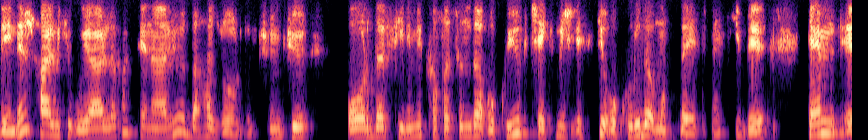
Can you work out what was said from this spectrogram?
denir. Halbuki uyarlama senaryo daha zordur. Çünkü orada filmi kafasında okuyup çekmiş eski okuru da mutlu etmek gibi hem e,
